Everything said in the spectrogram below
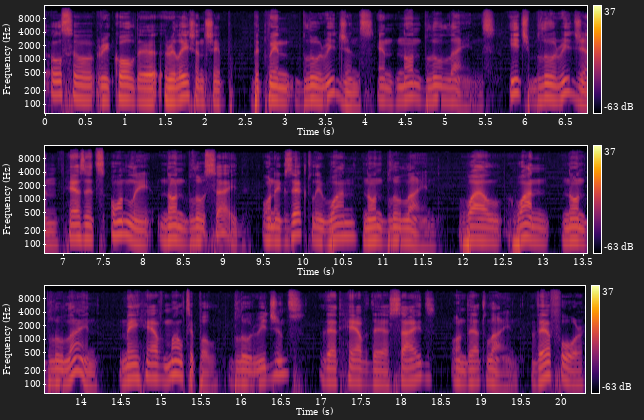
also recall the relationship between blue regions and non-blue lines. Each blue region has its only non-blue side on exactly one non-blue line, while one non-blue line may have multiple blue regions that have their sides on that line. Therefore,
